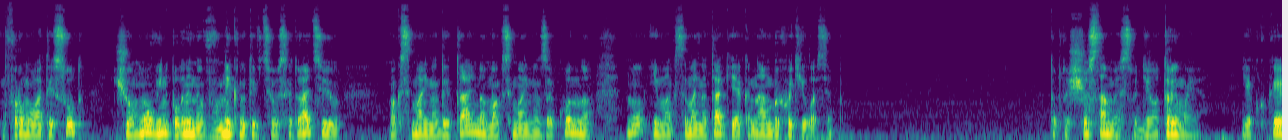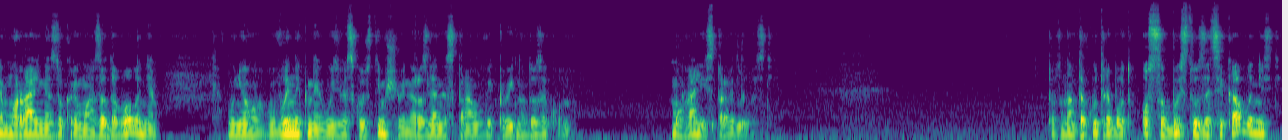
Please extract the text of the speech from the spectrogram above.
інформувати суд, чому він повинен вникнути в цю ситуацію максимально детально, максимально законно, ну і максимально так, як нам би хотілося б. Тобто, що саме суддя отримає, яке моральне, зокрема, задоволення у нього виникне у зв'язку з тим, що він розгляне справу відповідно до закону, моралі і справедливості. Тобто нам таку треба от особисту зацікавленість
